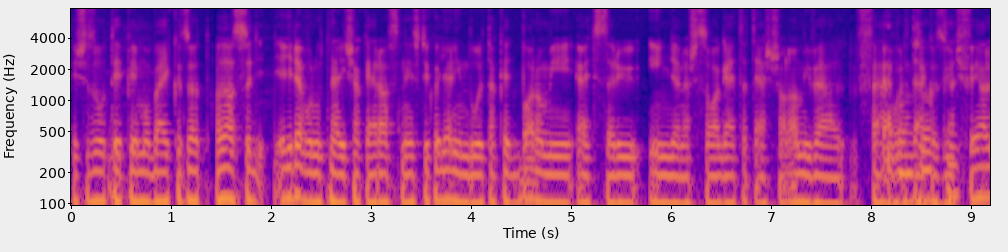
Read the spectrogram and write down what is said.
és az OTP mobile között, az az, hogy egy Revolutnál is akár azt néztük, hogy elindultak egy baromi egyszerű ingyenes szolgáltatással, amivel felhordták az ügyfél,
